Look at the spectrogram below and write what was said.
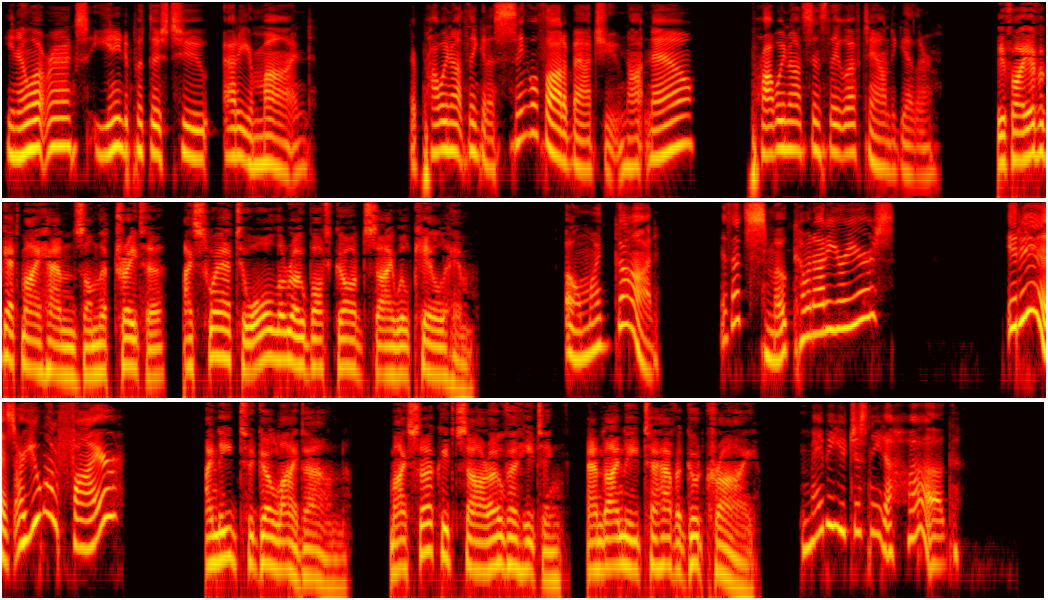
You know what, Rex? You need to put those two out of your mind. They're probably not thinking a single thought about you. Not now. Probably not since they left town together. If I ever get my hands on the traitor, I swear to all the robot gods I will kill him. Oh my god! Is that smoke coming out of your ears? It is! Are you on fire? I need to go lie down. My circuits are overheating, and I need to have a good cry. Maybe you just need a hug.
